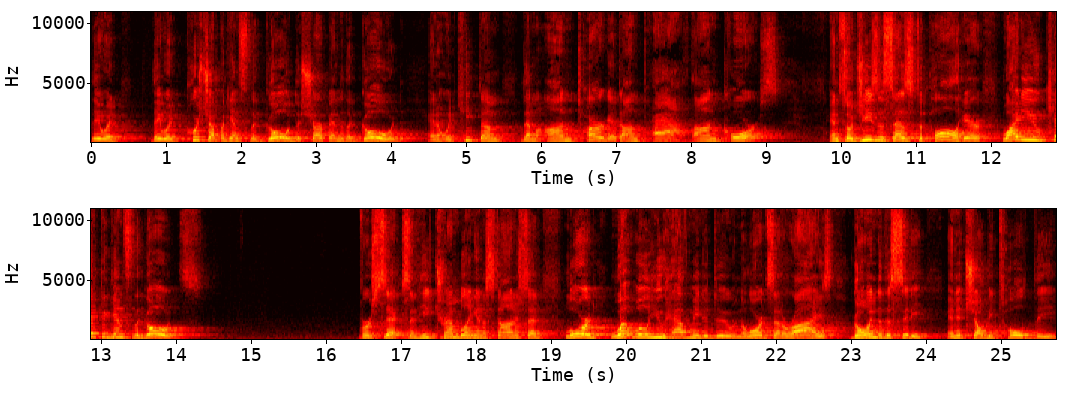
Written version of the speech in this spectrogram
they would, they would push up against the goad, the sharp end of the goad, and it would keep them, them on target, on path, on course. And so Jesus says to Paul here, Why do you kick against the goads? Verse 6 And he, trembling and astonished, said, Lord, what will you have me to do? And the Lord said, Arise, go into the city and it shall be told thee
